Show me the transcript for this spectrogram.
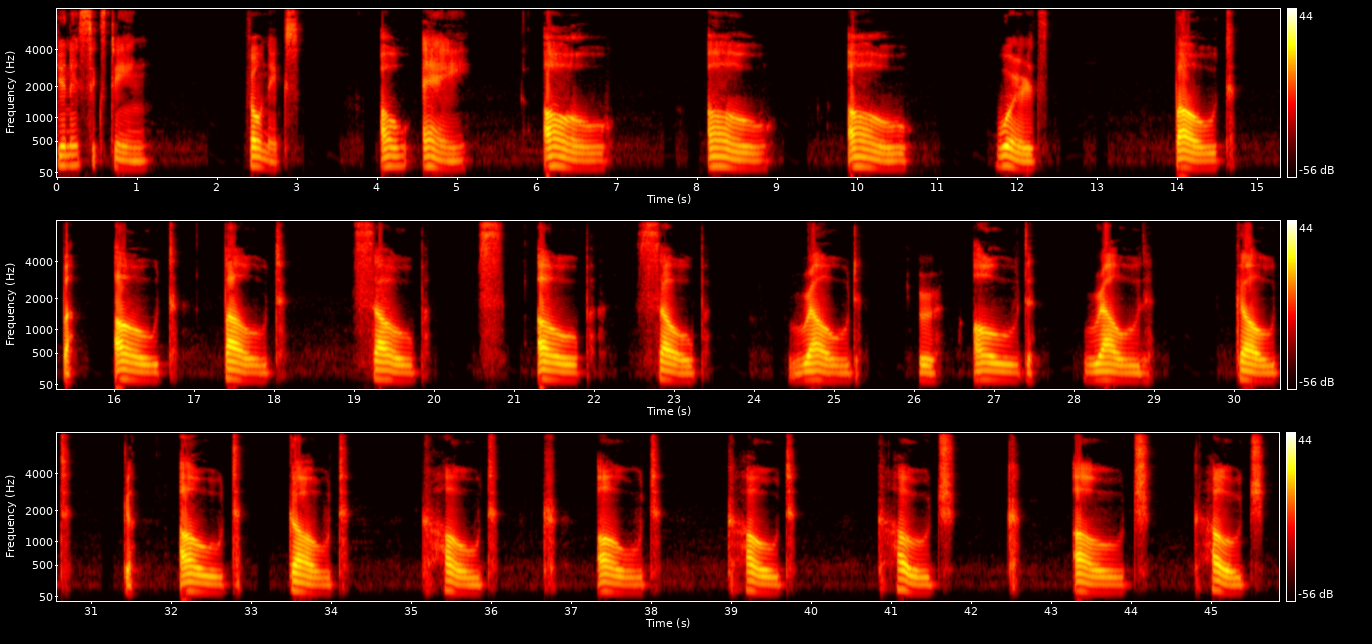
Unit 16 Phonics O A O O O. Words. Boat. B. Oat boat. Soap. S. Ope soap. Road. R. Old. Road goat, g, oat, goat, coat, k, oat, coat, coach, k, ouch, coach.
